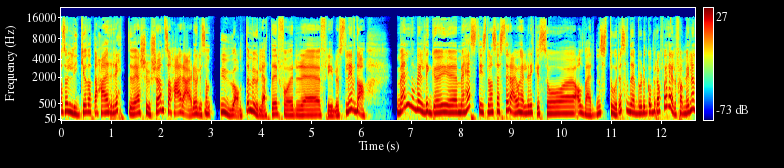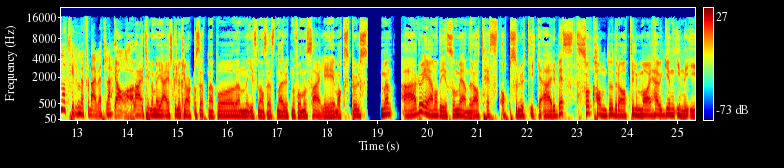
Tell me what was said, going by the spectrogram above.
Og så ligger jo dette her rett ved Sjusjøen, så her er det jo liksom uante muligheter for eh, friluftsliv, da. Men veldig gøy med hest. Islandshester er jo heller ikke så all verdens store, så det burde gå bra for hele familien, og til og med for deg, Vetle. Ja, nei, til og med jeg skulle klart å sette meg på den islandshesten der uten å få noe særlig makspuls. Men er du en av de som mener at hest absolutt ikke er best, så kan du dra til Maihaugen inne i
